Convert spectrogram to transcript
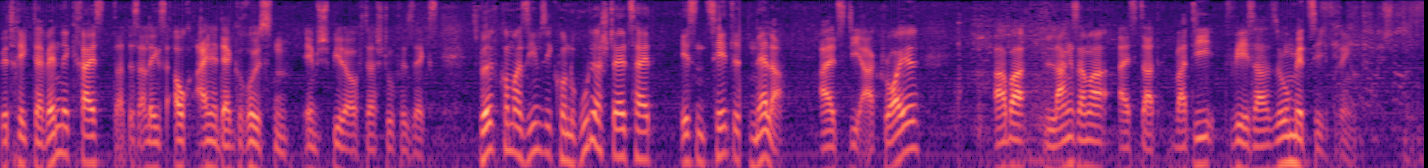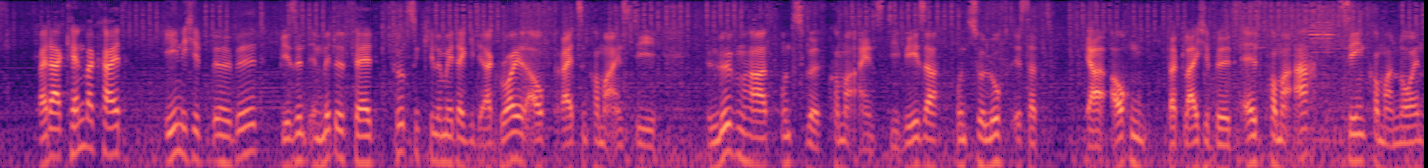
beträgt der Wendekreis, das ist allerdings auch eine der größten im Spiel auf der Stufe 6. 12,7 Sekunden Ruderstellzeit ist ein Zehntel schneller als die Ark Royal. aber langsamer als das, was die Weser so mit sich bringt. Bei der Erkennbarkeit ähnliches Bild. Wir sind im Mittelfeld. 14 Kilometer geht Ark Royal auf, 13,1 die Löwenhardt und 12,1 die Weser. Und zur Luft ist das ja auch ein, das gleiche Bild. 11,8, 10,9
